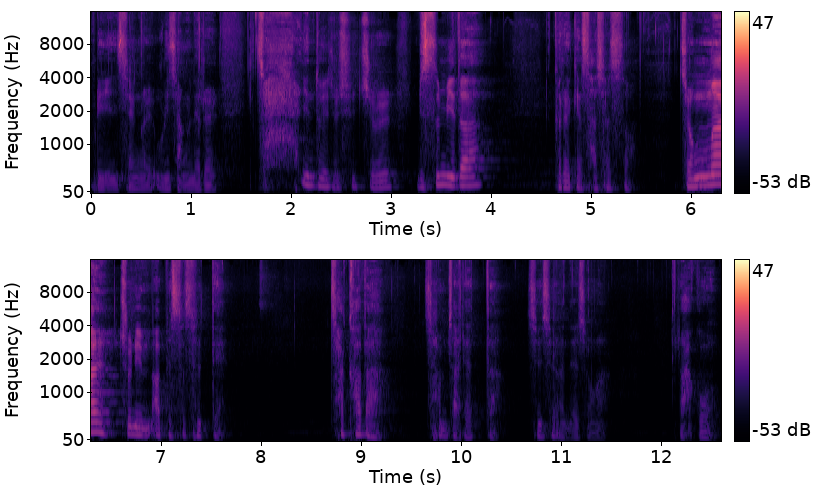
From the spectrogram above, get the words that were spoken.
우리 인생을 우리 장래를 잘 인도해 주실 줄 믿습니다. 그렇게 사셔서 정말 주님 앞에 섰을 때 착하다, 참 잘했다, 신실한 내 종아 라고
